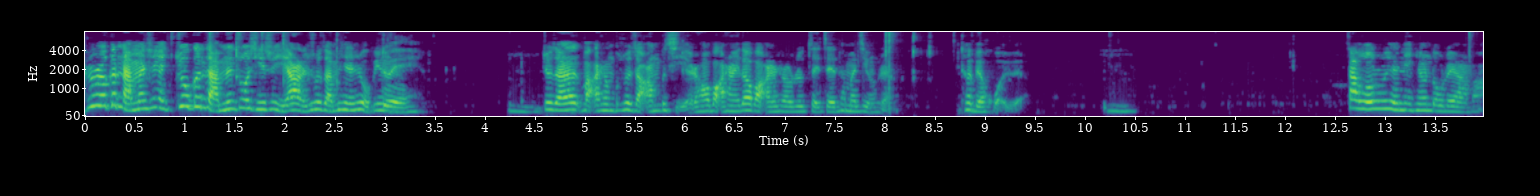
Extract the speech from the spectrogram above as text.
就是跟咱们现在就跟咱们的作息是一样的，就说咱们现在是有病。对。嗯，就咱晚上不睡，早上不起，然后晚上一到晚上的时候就贼贼他妈精神，特别活跃。嗯。大多数现在年轻人都这样吗？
